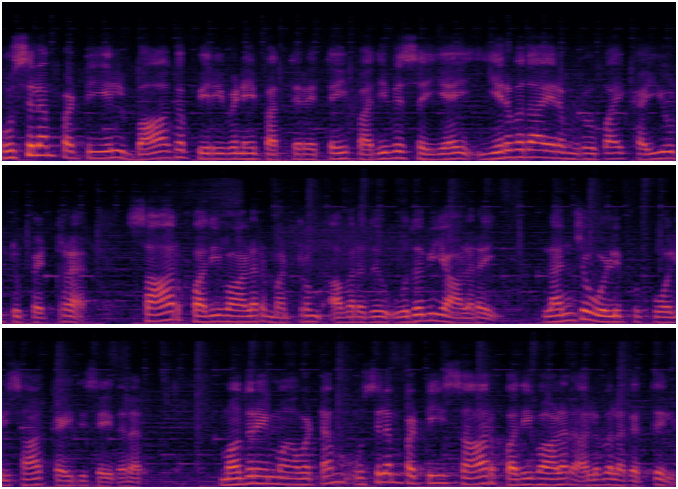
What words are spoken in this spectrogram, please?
உசிலம்பட்டியில் பாக பிரிவினை பத்திரத்தை பதிவு செய்ய இருபதாயிரம் ரூபாய் கையூட்டு பெற்ற சார் பதிவாளர் மற்றும் அவரது உதவியாளரை லஞ்ச ஒழிப்பு போலீசார் கைது செய்தனர். மதுரை மாவட்டம் உசிலம்பட்டி சார் பதிவாளர் அலுவலகத்தில்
